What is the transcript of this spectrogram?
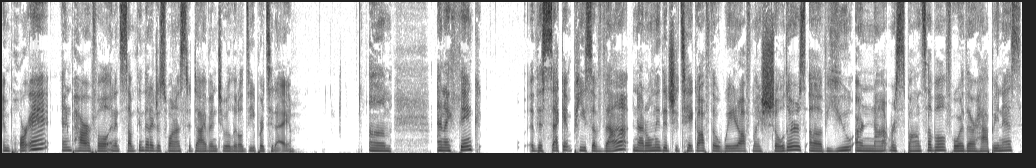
important and powerful, and it's something that I just want us to dive into a little deeper today. Um, and I think the second piece of that, not only did she take off the weight off my shoulders of you are not responsible for their happiness,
